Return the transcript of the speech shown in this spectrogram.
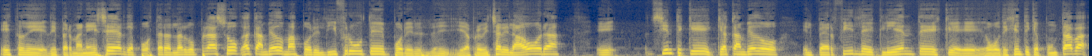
esto de, de permanecer, de apostar a largo plazo, ha cambiado más por el disfrute, por el eh, aprovechar el ahora. Eh, ¿Siente que, que ha cambiado el perfil de clientes que o de gente que apuntaba,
